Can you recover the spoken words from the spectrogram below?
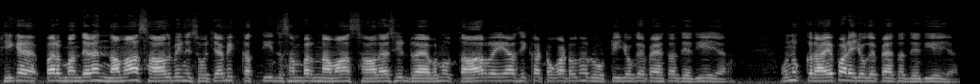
ਠੀਕ ਹੈ, ਪਰ ਬੰਦੇ ਨੇ ਨਵਾਂ ਸਾਲ ਵੀ ਨਹੀਂ ਸੋਚਿਆ ਵੀ 31 ਦਸੰਬਰ ਨਵਾਂ ਸਾਲ ਹੈ, ਅਸੀਂ ਡਰਾਈਵਰ ਨੂੰ ਉਤਾਰ ਰਹੇ ਹਾਂ, ਅਸੀਂ ਘੱਟੋ ਘੱਟ ਉਹਨੂੰ ਰੋਟੀ ਜੋਗੇ ਪੈਸੇ ਤਾਂ ਦੇ ਦਈਏ ਯਾਰ। ਉਹਨੂੰ ਕਿਰਾਏ ਭਾੜੇ ਜੋਗੇ ਪੈਸੇ ਤਾਂ ਦੇ ਦਈਏ ਯਾਰ।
